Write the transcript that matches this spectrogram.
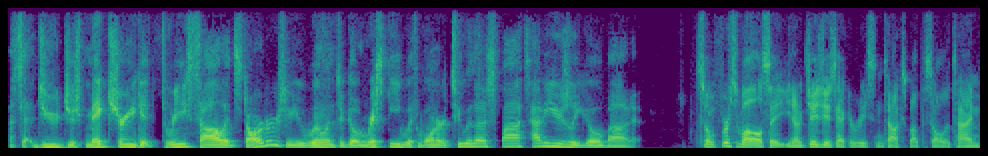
a set, do you just make sure you get three solid starters? Are you willing to go risky with one or two of those spots? How do you usually go about it? So first of all, I'll say, you know, JJ Zachariason talks about this all the time.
